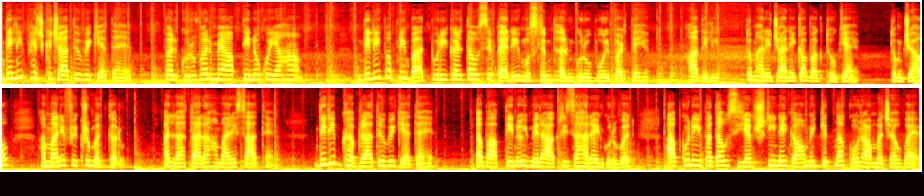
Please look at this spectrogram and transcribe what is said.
दिलीप हिचकिचाते हुए कहता है पर गुरुवर मैं आप तीनों को यहाँ दिलीप अपनी बात पूरी करता, उससे पहले मुस्लिम धर्मगुरु बोल पड़ते हैं। हाँ दिलीप, तुम्हारे जाने का वक्त हो गया है। तुम जाओ, हमारी फ़िक्र मत करो। अल्लाह ताला हमारे साथ हैं। दिलीप घबराते हुए कहता है, अब आप तीनों ही मेरा आखिरी सहारा है गुरुवर। आपको नहीं पता उस यक्षिणी ने गाँव में कितना कोहराम मचा हुआ है।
